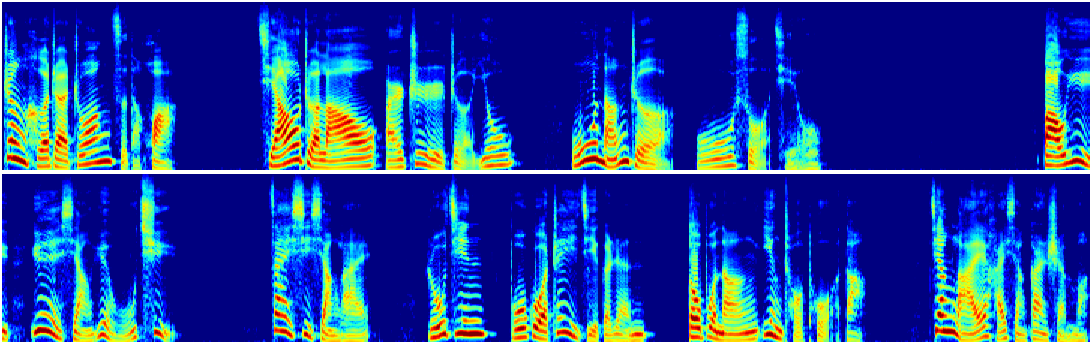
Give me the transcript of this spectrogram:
正合着庄子的话：“巧者劳而智者忧，无能者无所求。”宝玉越想越无趣。再细想来，如今不过这几个人都不能应酬妥当，将来还想干什么？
